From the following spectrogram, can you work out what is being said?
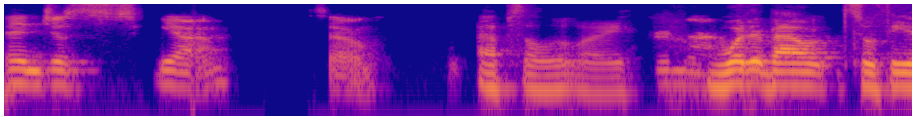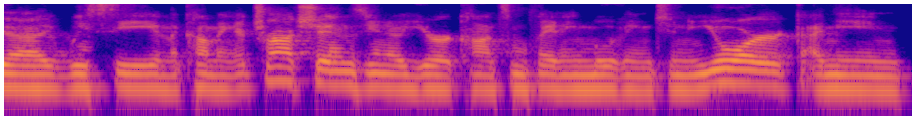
and just yeah. So Absolutely. What about Sophia? We see in the coming attractions, you know, you're contemplating moving to New York. I mean,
